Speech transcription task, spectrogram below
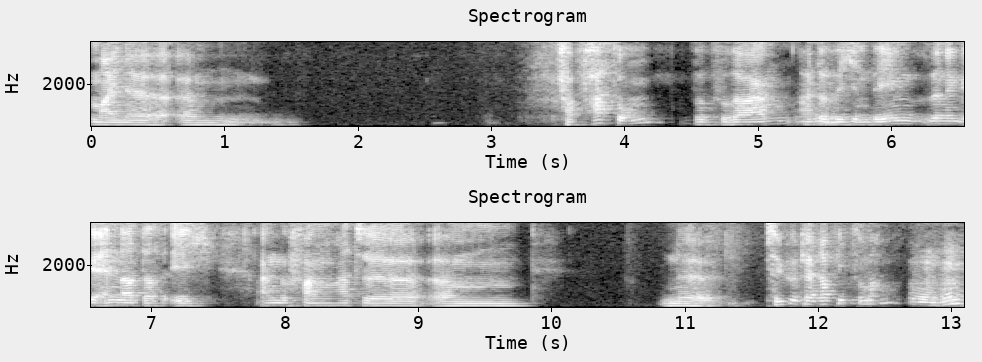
meine ähm, Verfassung sozusagen hatte sich in dem Sinne geändert, dass ich angefangen hatte, ähm, eine Psychotherapie zu machen. Mhm.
